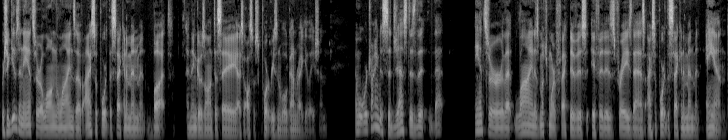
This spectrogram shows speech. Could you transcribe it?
where she gives an answer along the lines of "I support the Second Amendment, but," and then goes on to say, "I also support reasonable gun regulation." And what we're trying to suggest is that that answer, that line is much more effective if it is phrased as I support the Second Amendment and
